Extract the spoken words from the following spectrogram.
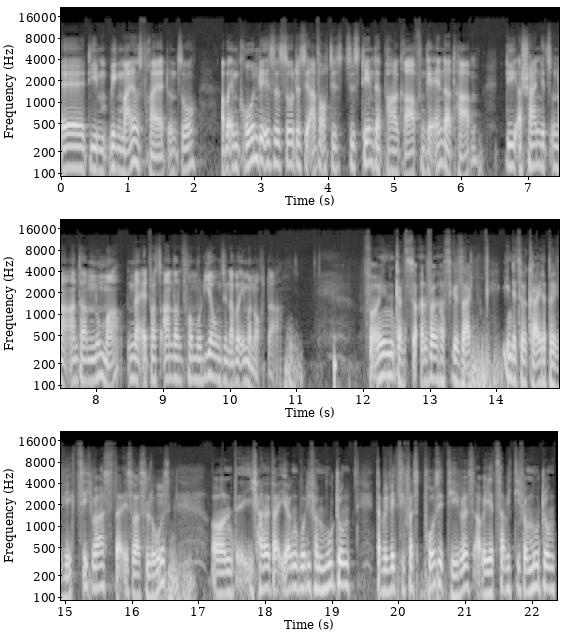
äh, die wegen Meinungsfreiheit und so. Aber im Grunde ist es so, dass sie einfach auch das System der Paragraphen geändert haben. Die erscheinen jetzt unter einer anderen Nummer, in einer etwas anderen Formulierung, sind aber immer noch da. Vorhin, ganz zu Anfang, hast du gesagt, in der Türkei, da bewegt sich was, da ist was los. Und ich hatte da irgendwo die Vermutung, da bewegt sich was Positives, aber jetzt habe ich die Vermutung,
